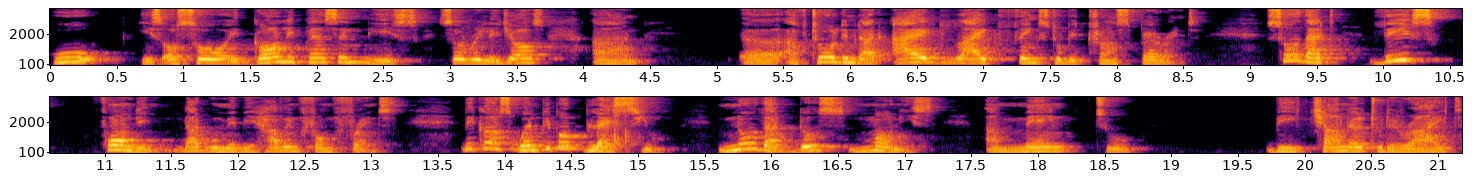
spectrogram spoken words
who is also a godly person, he's so religious, and uh, I've told him that I'd like things to be transparent so that this funding that we may be having from friends, because when people bless you, know that those monies are meant to be channeled to the right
